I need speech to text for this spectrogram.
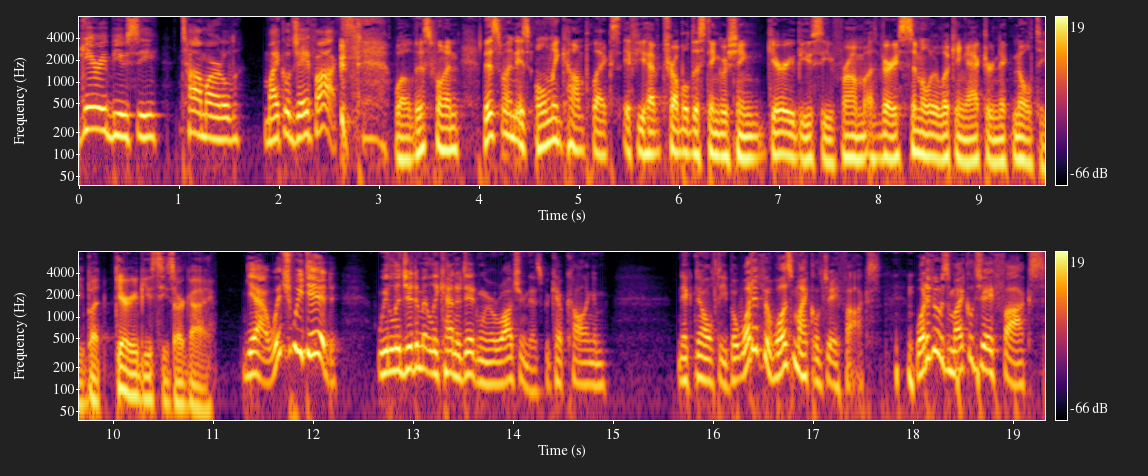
Gary Busey, Tom Arnold, Michael J. Fox? Well, this one, this one is only complex if you have trouble distinguishing Gary Busey from a very similar looking actor, Nick Nolte. But Gary Busey's our guy. Yeah, which we did. We legitimately kind of did when we were watching this. We kept calling him Nick Nolte. But what if it was Michael J. Fox? What if it was Michael J. Fox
